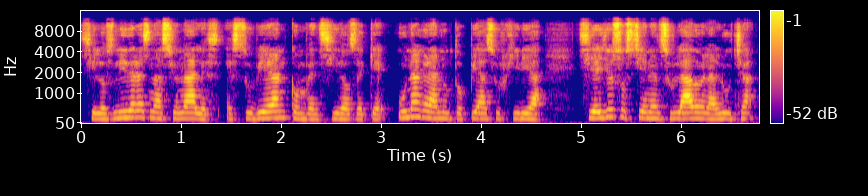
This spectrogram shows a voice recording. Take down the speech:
Si los líderes nacionales estuvieran convencidos de que una gran utopía surgiría si ellos sostienen su lado en la lucha,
